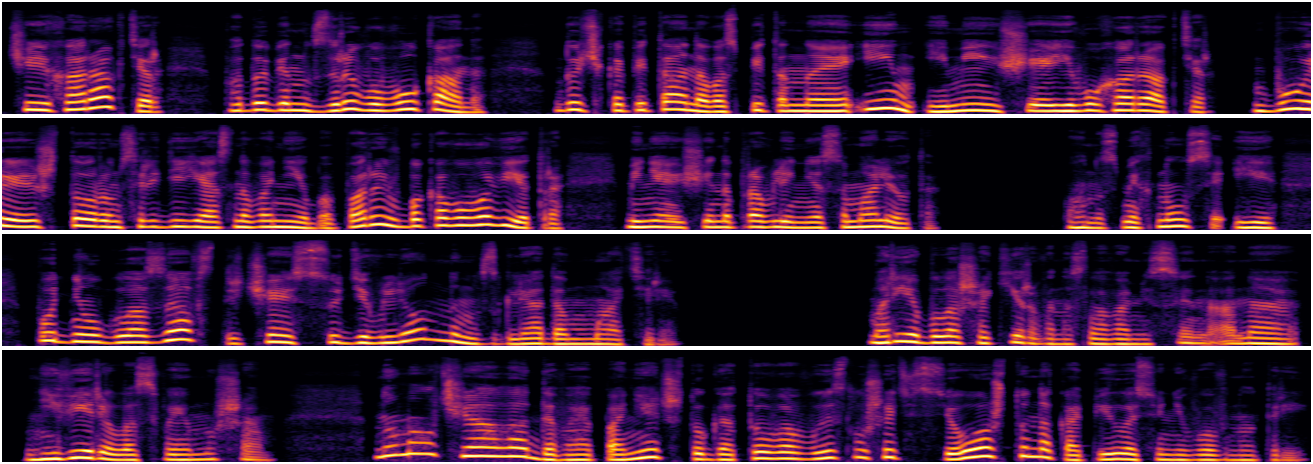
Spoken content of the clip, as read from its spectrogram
чей характер подобен взрыву вулкана, дочь капитана, воспитанная им, имеющая его характер, буря и шторм среди ясного неба, порыв бокового ветра, меняющий направление самолета. Он усмехнулся и поднял глаза, встречаясь с удивленным взглядом матери. Мария была шокирована словами сына. Она не верила своим ушам, но молчала, давая понять, что готова выслушать все, что накопилось у него внутри.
